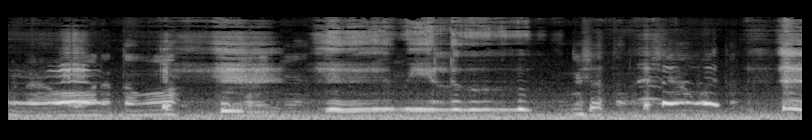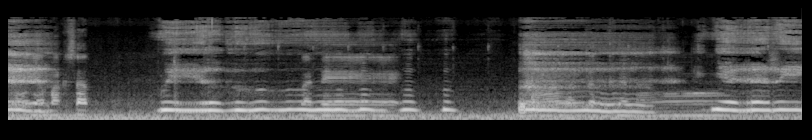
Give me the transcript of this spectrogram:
Menawan atuh. Milu Geus Milu. Ah, kenaon. Nyeri.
